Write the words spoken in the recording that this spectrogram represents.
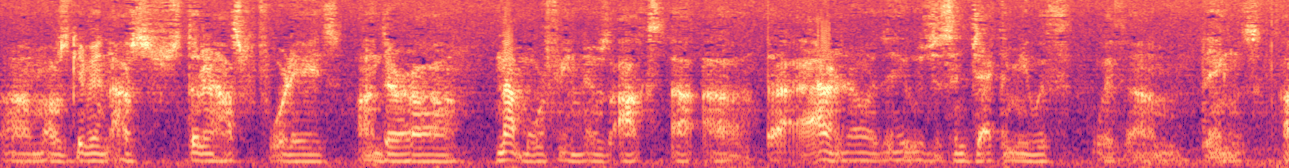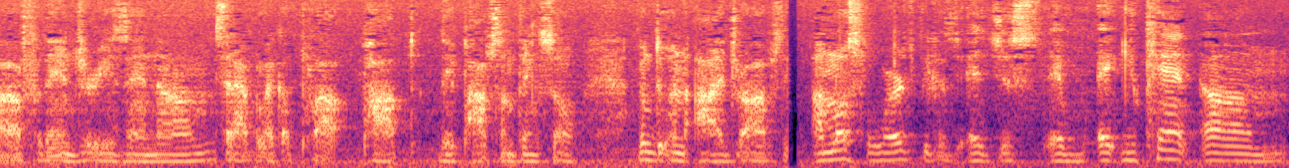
Um, I was given, I was stood in the house for four days under uh, not morphine. It was ox. Uh, uh, I don't know. It was just injecting me with with um, things uh, for the injuries, and um, said I have like a plop popped. They popped something, so I've been doing eye drops. I'm lost for words because it just it, it, you can't um,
